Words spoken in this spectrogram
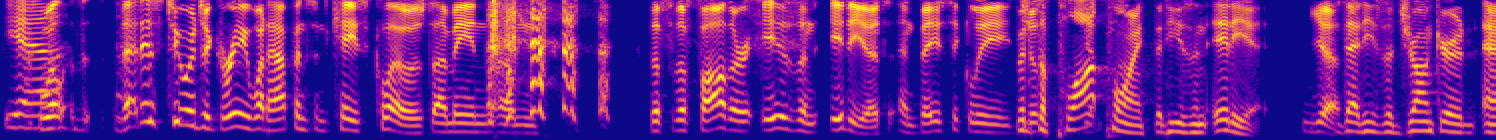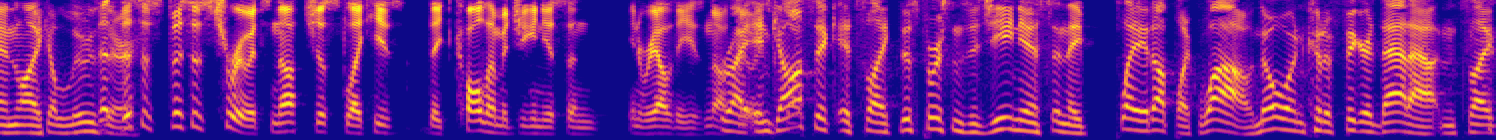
Yeah. Well, th- that is to a degree what happens in Case Closed. I mean, um, the the father is an idiot and basically but just it's a plot point that he's an idiot, yes. that he's a drunkard and like a loser. That this is this is true. It's not just like he's they call him a genius and in reality he's not. right. No, In it's Gosick, it's like this person's a genius and they play it up like, wow, no one could have figured that out. And it's like,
